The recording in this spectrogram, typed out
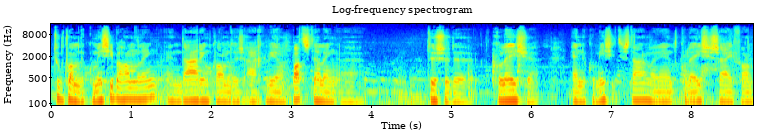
toen kwam de commissiebehandeling. En daarin kwam dus eigenlijk weer een padstelling uh, tussen de college en de commissie te staan. Waarin het college zei van,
